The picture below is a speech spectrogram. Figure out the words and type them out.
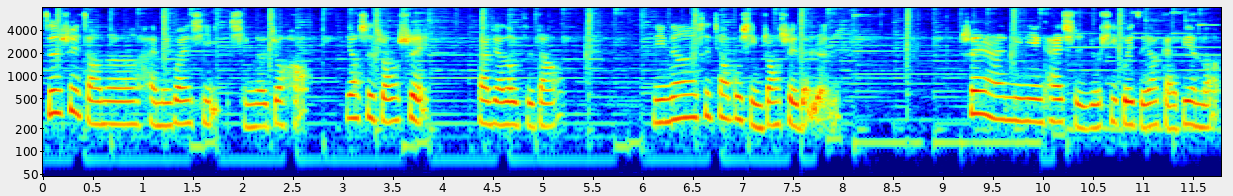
真睡着呢还没关系，醒了就好。要是装睡，大家都知道，你呢是叫不醒装睡的人。虽然明年开始游戏规则要改变了，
